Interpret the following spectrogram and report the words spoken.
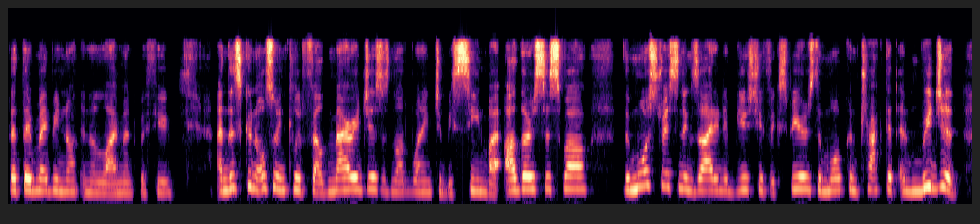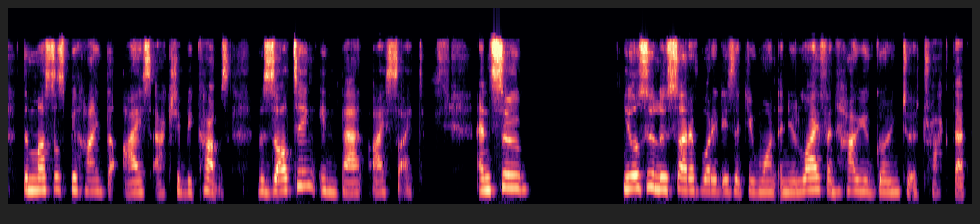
that they're maybe not in alignment with you. And this can also include failed marriages, as not wanting to be seen by others as well. The more stress and anxiety and abuse you've experienced, the more contracted and rigid the muscles behind the eyes actually becomes, resulting in bad eyesight. And so you also lose sight of what it is that you want in your life and how you're going to attract that.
